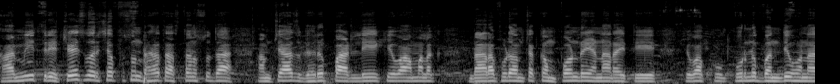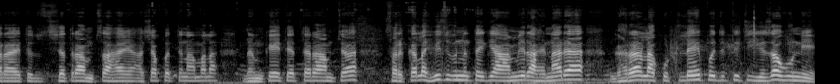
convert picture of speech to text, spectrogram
आम्ही त्रेचाळीस वर्षापासून राहत असताना सुद्धा आमच्या आज घरं पाडली किंवा आम्हाला दारापुढं आमच्या कंपाऊंडर येणार आहे ते किंवा पूर्ण बंदी होणार आहे ते क्षेत्र आमचं आहे अशा पद्धतीनं आम्हाला धमक्या येतात तर आमच्या सरकारला हीच विनंती आहे की आम्ही राहणाऱ्या घराला कुठल्याही पद्धतीची इजा होऊ नये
